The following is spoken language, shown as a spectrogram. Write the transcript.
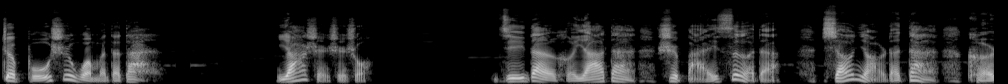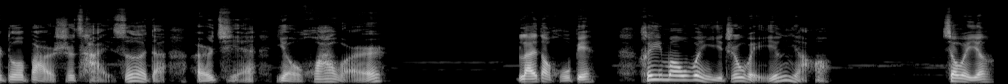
这不是我们的蛋。”鸭婶婶说：“鸡蛋和鸭蛋是白色的，小鸟的蛋壳多半是彩色的，而且有花纹。”来到湖边，黑猫问一只尾鹰鸟：“小尾鹰，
